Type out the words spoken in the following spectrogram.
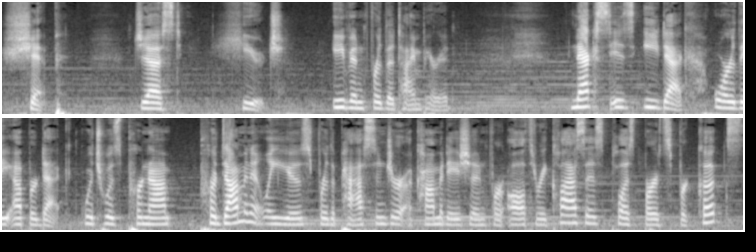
ship. Just huge, even for the time period. Next is E deck, or the upper deck, which was predominantly used for the passenger accommodation for all three classes, plus berths for cooks,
